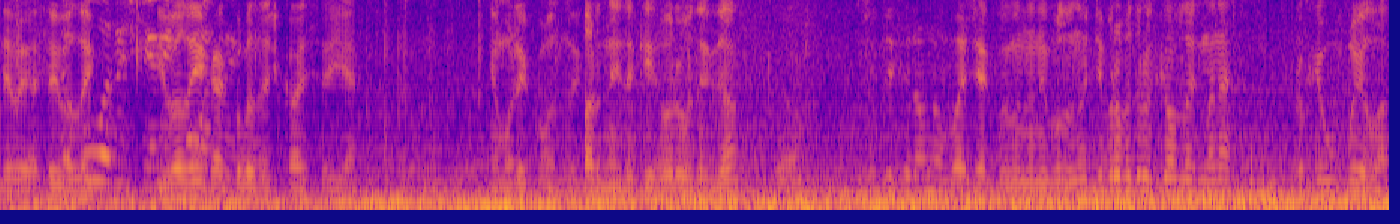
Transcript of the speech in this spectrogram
Диви, ось і велика. козочки, І не велика козлик. козочка ось є. Ні, може і козлик. Гарний такий городик, так? Да? Ну, ти все одно бачиш, як би воно не було. Ну Дніпропетровська область мене трохи вбила.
